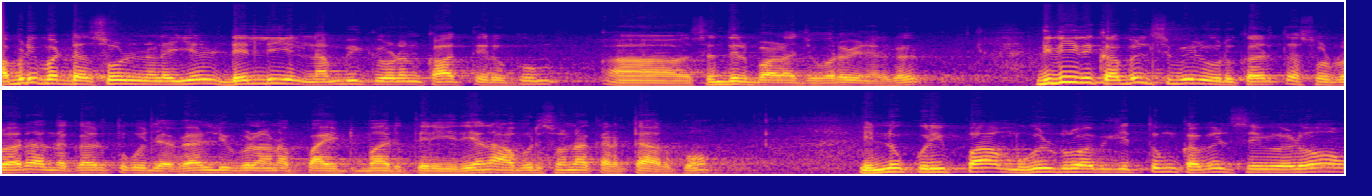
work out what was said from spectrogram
அப்படிப்பட்ட சூழ்நிலையில் டெல்லியில் நம்பிக்கையுடன் காத்திருக்கும் செந்தில் பாலாஜி உறவினர்கள். திடீர்னு கபில் சிபில் ஒரு கருத்தை சொல்கிறாரு அந்த கருத்து கொஞ்சம் வேல்யூபிளான பாயிண்ட் மாதிரி தெரியுது. ஏன்னா அவர் சொன்னால் கரெக்டாக இருக்கும். இன்னும் குறிப்பாக முகுல் ரோஹித்தும் கபில் சிபிலும்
